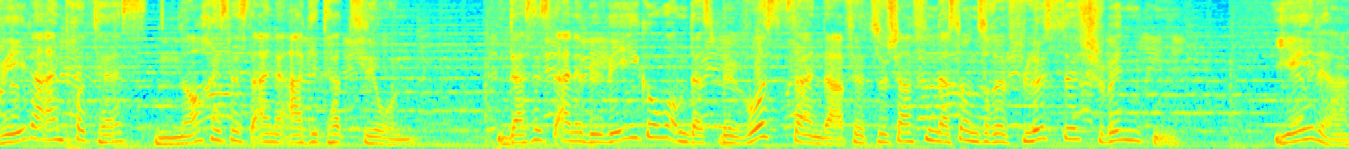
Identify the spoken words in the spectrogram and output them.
weder ein Protest, noch ist es eine Agitation. Das ist eine Bewegung, um das Bewusstsein dafür zu schaffen, dass unsere Flüsse schwinden. Jeder,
